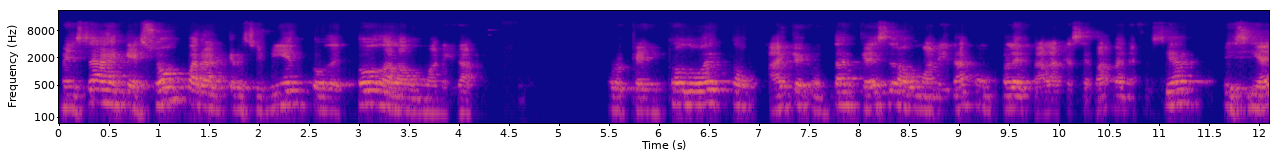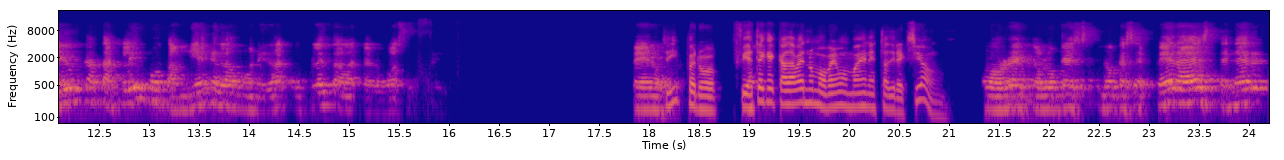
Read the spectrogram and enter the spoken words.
mensajes que son para el crecimiento de toda la humanidad. Porque en todo esto hay que contar que es la humanidad completa la que se va a beneficiar y si hay un cataclismo también es la humanidad completa la que lo va a sufrir. Pero Sí, pero fíjate que cada vez nos movemos más en esta dirección. Correcto, lo que, es, lo que se espera es tener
